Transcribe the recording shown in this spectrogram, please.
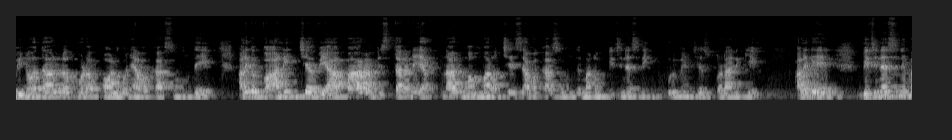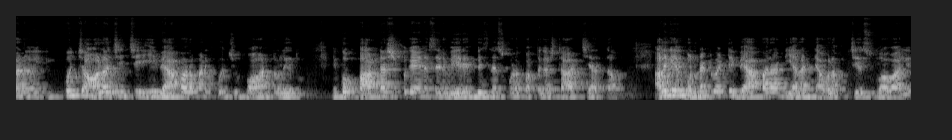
వినోదాల్లో కూడా పాల్గొనే అవకాశం ఉంది. అలాగే వాణిజ్య, వ్యాపార విస్తరణ యత్నాలు మమ్మరం చేసే అవకాశం ఉంది. మనం బిజినెస్‌ని ఇంప్రూవ్‌మెంట్ చేసుకోవడానికి. అలాగే బిజినెస్‌ని మనం కొంచెం ఆలోచించి ఈ వ్యాపారం మనకి కొంచెం బాగుంటలేదు ఇంకో పార్ట్నర్‌షిప్‌గా అయినా సరే వేరే బిజినెస్ కూడా కొత్తగా స్టార్ట్ చేద్దాం. అలాగే ఉన్నటువంటి వ్యాపారాన్ని ఎలా డెవలప్ చేసుకోవాలి?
